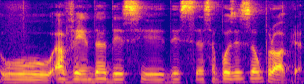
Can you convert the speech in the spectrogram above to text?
o, a venda desse, desse, dessa posição própria.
